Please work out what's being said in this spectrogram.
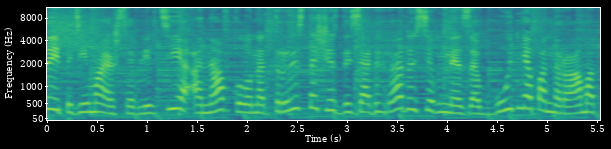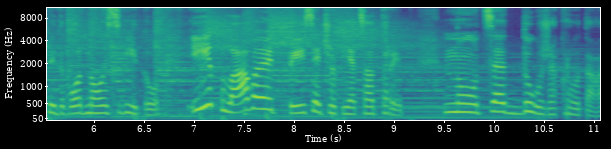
Ти підіймаєшся в ліфті, а навколо на 360 градусів незабутня панорама підводного світу і плавають 1500 риб. Ну це дуже круто.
